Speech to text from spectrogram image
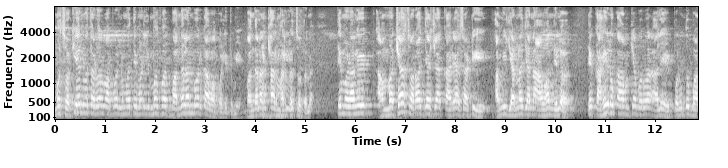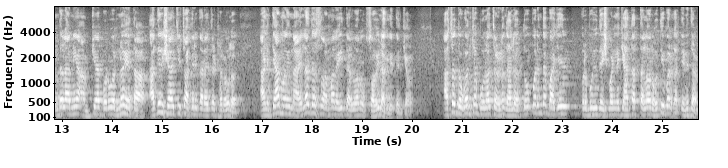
मग स्वकीयांवर तलवार वापरलं मग ते म्हणले मग बांधलांवर का वापरली तुम्ही? बांधलांना ठार मारलंच होतं ना. ते म्हणाले आमच्या स्वराज्याच्या कार्यासाठी आम्ही ज्यांना ज्यांना आव्हान दिलं ते काही लोक आमच्याबरोबर आले परंतु बांधलांनी आमच्याबरोबर न येता आदिलशहाची चाकरी करायचं ठरवलं. आणि त्यामुळे नायला असं आम्हाला ही तलवार उपसावी लागली त्यांच्यावर. असं दोघांचं बोला चढणं झालं तोपर्यंत बाजी प्रभू देशपांडेच्या हातात तलवार होती बरं का तिने तण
